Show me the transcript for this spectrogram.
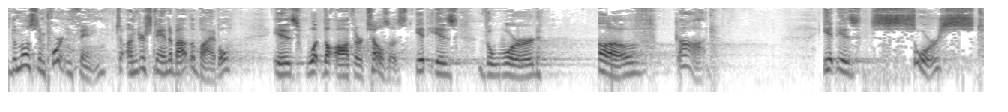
The most important thing to understand about the Bible is what the author tells us it is the Word of God, it is sourced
